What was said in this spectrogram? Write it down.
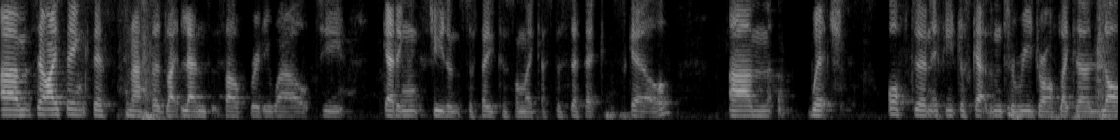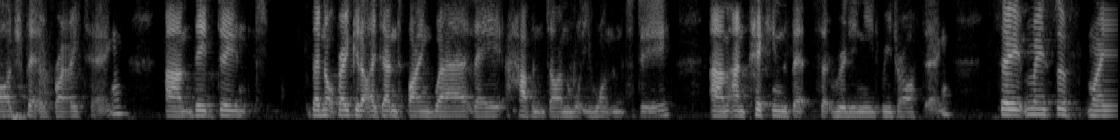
Um, so I think this method like lends itself really well to getting students to focus on like a specific skill, um, which often if you just get them to redraft like a large bit of writing, um, they don't, they're not very good at identifying where they haven't done what you want them to do um, and picking the bits that really need redrafting. So most of my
